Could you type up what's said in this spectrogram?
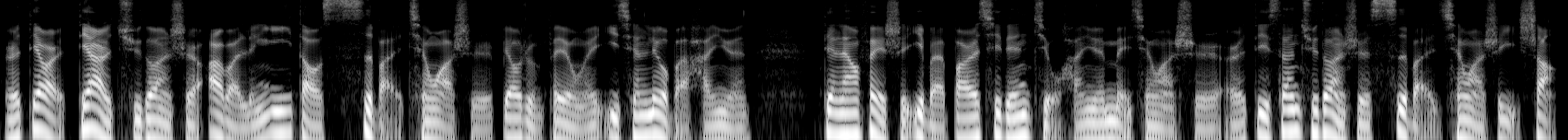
而第二第二区段是二百零一到四百千瓦时，标准费用为一千六百韩元，电量费是一百八十七点九韩元每千瓦时。而第三区段是四百千瓦时以上，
